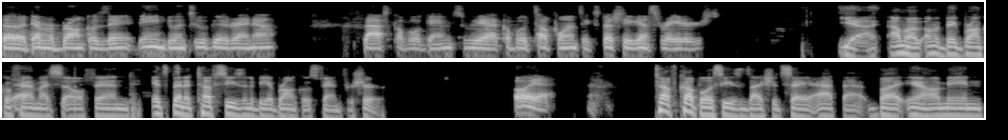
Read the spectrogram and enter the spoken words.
The Denver Broncos they they ain't doing too good right now. Last couple of games, we had a couple of tough ones, especially against Raiders. Yeah, I'm a I'm a big Bronco Yeah. fan myself, and it's been a tough season to be a Broncos fan for sure. Oh yeah. Tough couple of seasons, I should say, at that. But you know, I mean,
